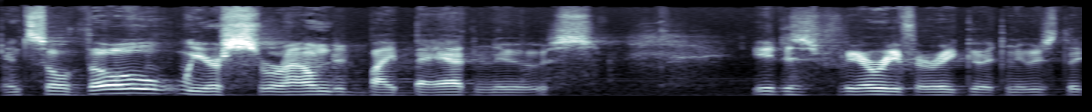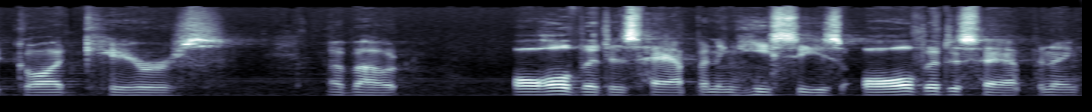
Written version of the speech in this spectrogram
and so, though we are surrounded by bad news, it is very, very good news that God cares about all that is happening. He sees all that is happening.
